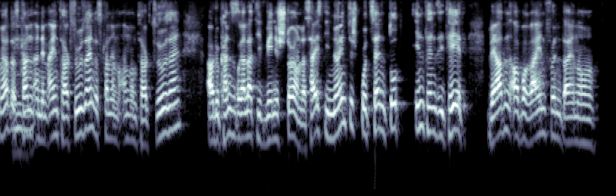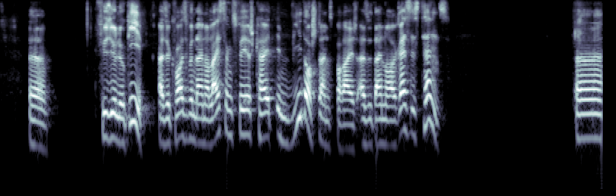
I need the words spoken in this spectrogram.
Ja, das Mhm. kann an dem einen Tag so sein, das kann am anderen Tag so sein. Aber du kannst es relativ wenig steuern. Das heißt, die 90% dort Intensität werden aber rein von deiner äh, Physiologie, also quasi von deiner Leistungsfähigkeit im Widerstandsbereich, also deiner Resistenz, äh,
